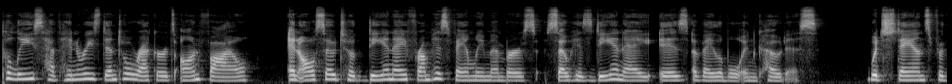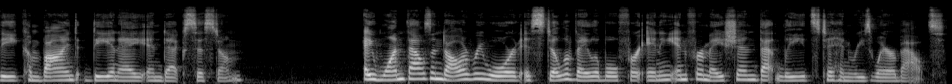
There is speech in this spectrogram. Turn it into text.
Police have Henry's dental records on file and also took DNA from his family members, so his DNA is available in CODIS, which stands for the Combined DNA Index System. A $1,000 reward is still available for any information that leads to Henry's whereabouts.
